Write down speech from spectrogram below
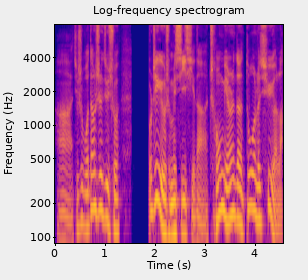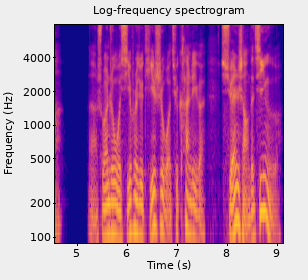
啊，就是我当时就说，我说这个有什么稀奇的？重名的多了去了啊。说完之后，我媳妇儿就提示我去看这个悬赏的金额。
